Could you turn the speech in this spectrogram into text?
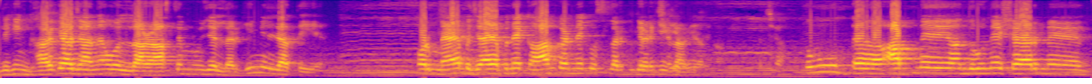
लेकिन घर क्या जाना है वो रास्ते में मुझे लड़की मिल जाती है। और मैं बजाय अपने काम करने को उस लड़की लड़की चला गया अच्छा। तो वो आपने अंदरूने शहर में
